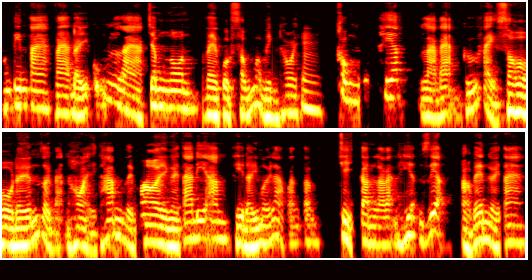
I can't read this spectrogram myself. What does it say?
trong tim ta và đấy cũng là châm ngôn về cuộc sống của mình thôi. Ừ. không nhất thiết là bạn cứ phải sồ đến rồi bạn hỏi thăm rồi mời người ta đi ăn thì đấy mới là quan tâm chỉ cần là bạn hiện diện ở bên người ta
